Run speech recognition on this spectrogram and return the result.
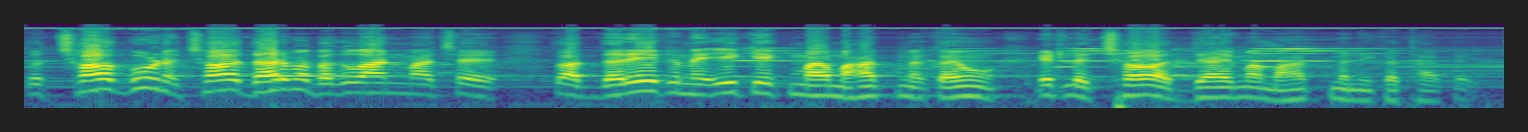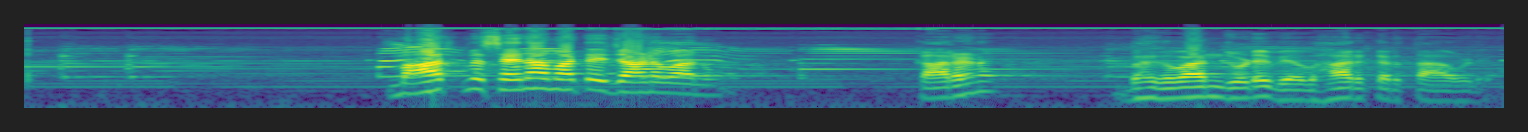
તો છ ગુણ, છ ધર્મ ભગવાનમાં છે. તો આ દરેકને એક એકમાં મહાત્મ્ય કહ્યું, એટલે છ અધ્યાયમાં મહાત્મ્યની કથા કહી. મહાત્મ્ય સેના માટે જાણવાનું? કારણ ભગવાન જોડે વ્યવહાર કરતા આવડે.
